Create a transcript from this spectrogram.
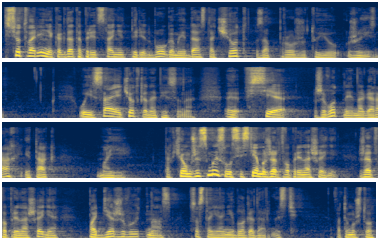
все творение когда-то предстанет перед Богом и даст отчет за прожитую жизнь. У Исаия четко написано, «Э, все животные на горах и так мои. Так в чем же смысл системы жертвоприношений? Жертвоприношения поддерживают нас в состоянии благодарности, потому что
